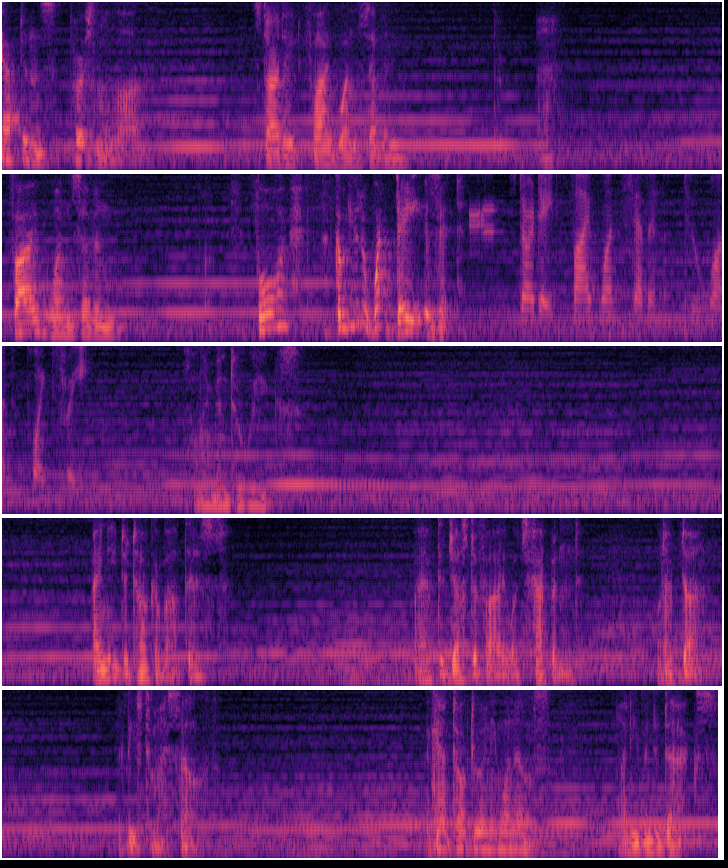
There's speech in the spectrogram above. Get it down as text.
Captain's personal log. Stardate 517. Uh, 517. 4? Computer, what day is it? Stardate 51721.3. It's only been two weeks. I need to talk about this. I have to justify what's happened, what I've done, at least to myself. I can't talk to anyone else, not even to Dax.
